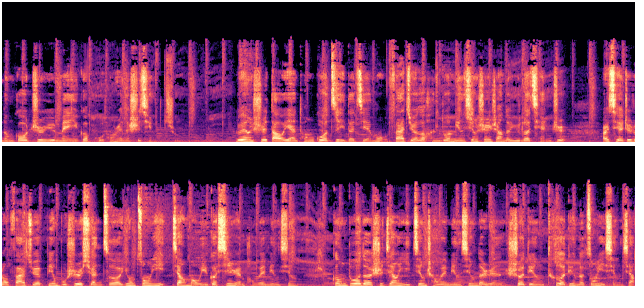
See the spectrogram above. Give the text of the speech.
能够治愈每一个普通人的事情。罗英石导演通过自己的节目，发掘了很多明星身上的娱乐潜质，而且这种发掘并不是选择用综艺将某一个新人捧为明星，更多的是将已经成为明星的人设定特定的综艺形象，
